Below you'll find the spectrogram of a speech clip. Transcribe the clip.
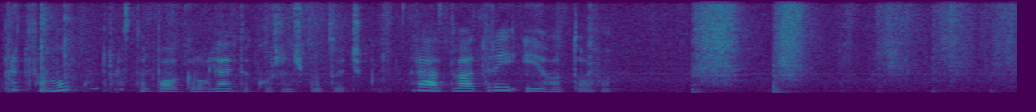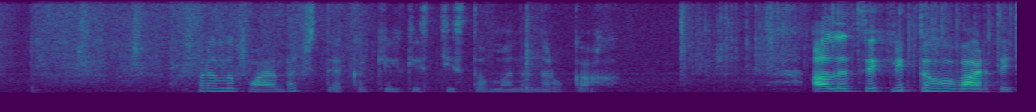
предформовку, просто поокругляйте кожен шматочок. Раз, два, три і готово. Прилипає, бачите, яка кількість тіста в мене на руках. Але цей хліб того вартий.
